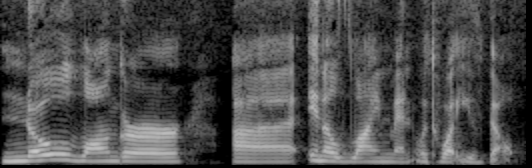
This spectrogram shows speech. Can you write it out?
no longer uh, in alignment with what you've built.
